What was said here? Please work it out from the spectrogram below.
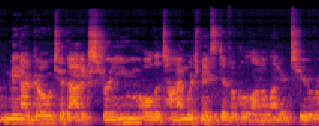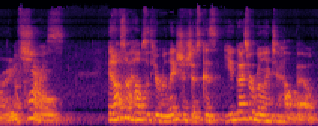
may not go to that extreme all the time, which makes it difficult on a lender too, right? Of course. it also helps with your relationships because you guys were willing to help out.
